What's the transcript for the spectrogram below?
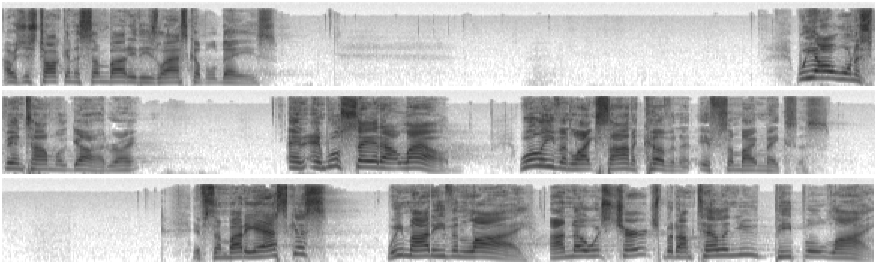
I was just talking to somebody these last couple days. We all want to spend time with God, right? And, and we'll say it out loud. We'll even like sign a covenant if somebody makes us. If somebody asks us, we might even lie. I know it's church, but I'm telling you, people lie.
